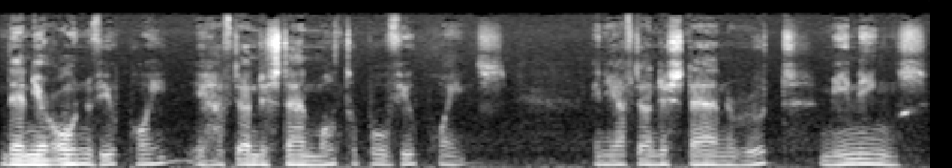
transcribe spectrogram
than your own viewpoint. You have to understand multiple viewpoints. And you have to understand root meanings.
